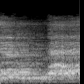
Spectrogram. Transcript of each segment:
Living.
